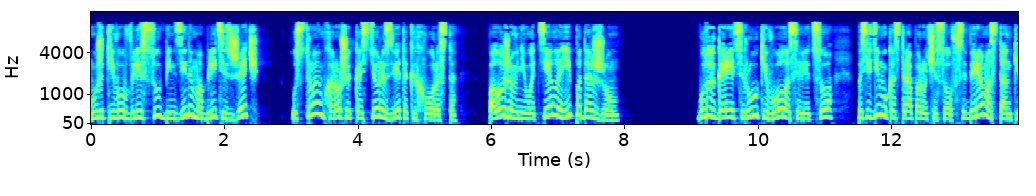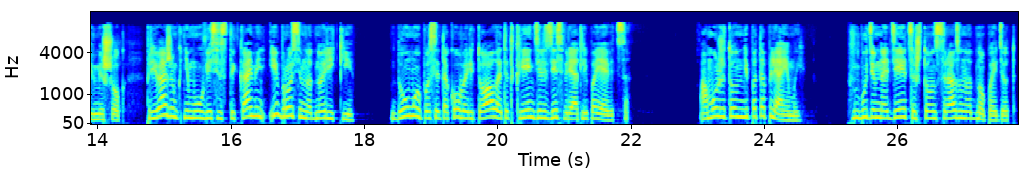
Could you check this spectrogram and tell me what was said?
«Может, его в лесу бензином облить и сжечь? Устроим хороший костер из веток и хвороста, положим в него тело и подожжем. Будут гореть руки, волосы, лицо, посидим у костра пару часов, соберем останки в мешок, привяжем к нему увесистый камень и бросим на дно реки. Думаю, после такого ритуала этот крендель здесь вряд ли появится. А может, он непотопляемый?» Будем надеяться, что он сразу на дно пойдет.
